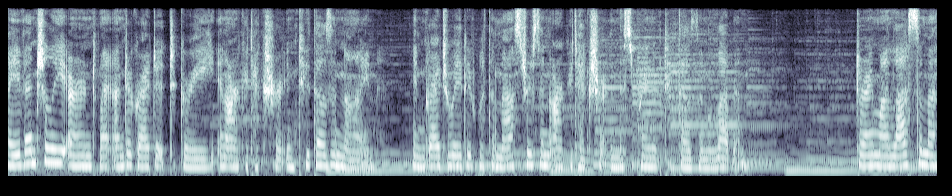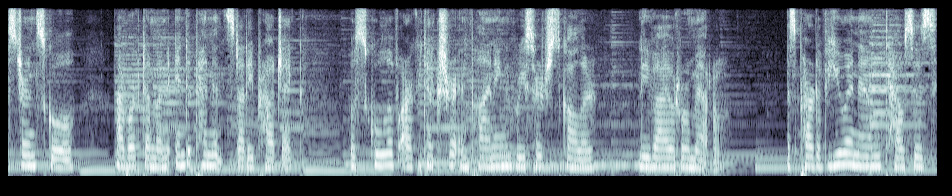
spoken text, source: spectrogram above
I eventually earned my undergraduate degree in architecture in 2009 and graduated with a master's in architecture in the spring of 2011. During my last semester in school, I worked on an independent study project with School of Architecture and Planning research scholar Levi Romero as part of UNM Taos's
